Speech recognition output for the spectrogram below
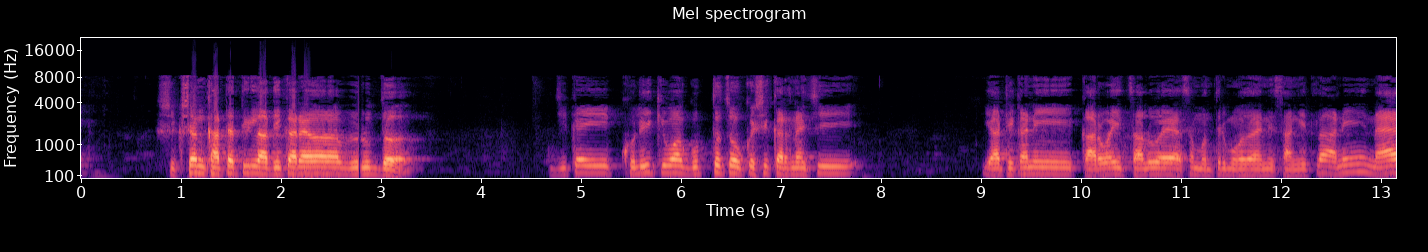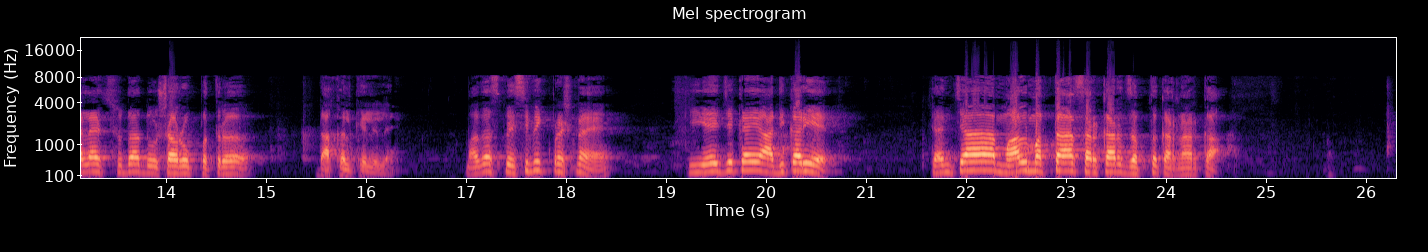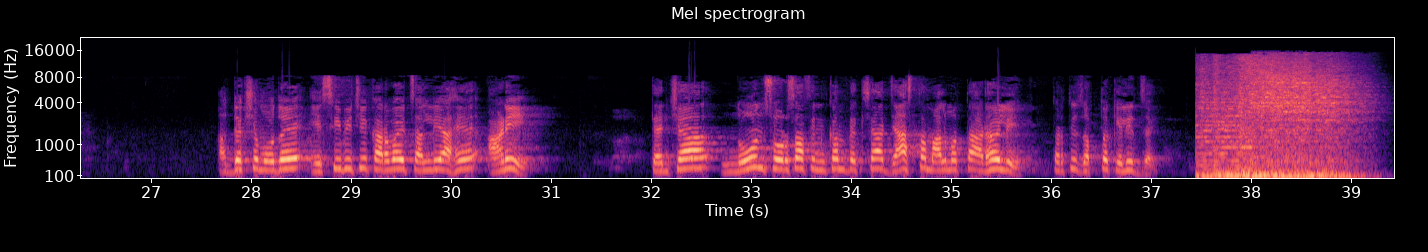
शिक्षण खात्यातील अधिकाऱ्याविरुद्ध जी काही खुली किंवा गुप्त चौकशी करण्याची या ठिकाणी कारवाई चालू आहे असं मंत्री महोदयांनी सांगितलं आणि न्यायालयात सुद्धा दोषारोप पत्र दाखल केलेलं आहे. माझा स्पेसिफिक प्रश्न आहे की हे जे काही अधिकारी आहेत त्यांच्या मालमत्ता सरकार जप्त करणार का? अध्यक्ष महोदय एसीबीची कारवाई चालली आहे आणि त्यांच्या नोन सोर्स ऑफ इन्कमपेक्षा जास्त मालमत्ता आढळली तर ती जप्त केलीच जाईल.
